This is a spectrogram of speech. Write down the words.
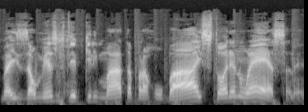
Mas ao mesmo tempo que ele mata para roubar, a história não é essa, né?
